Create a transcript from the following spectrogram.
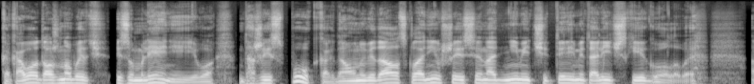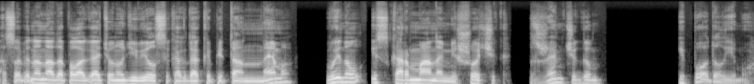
Каково должно быть изумление его, даже испуг, когда он увидал склонившиеся над ними четыре металлические головы. Особенно, надо полагать, он удивился, когда капитан Немо вынул из кармана мешочек с жемчугом и подал ему.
